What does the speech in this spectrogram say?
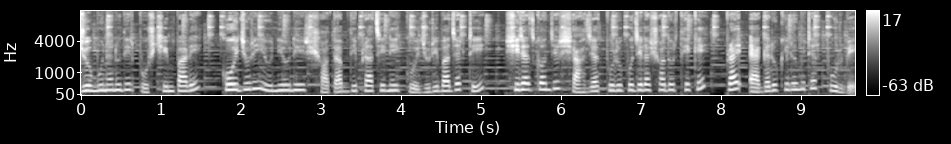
যমুনা নদীর পশ্চিম পাড়ে কৈজুরি ইউনিয়নের শতাব্দী প্রাচীন এই কৈজুরি বাজারটি সিরাজগঞ্জের শাহজাদপুর উপজেলা সদর থেকে প্রায় এগারো কিলোমিটার পূর্বে।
